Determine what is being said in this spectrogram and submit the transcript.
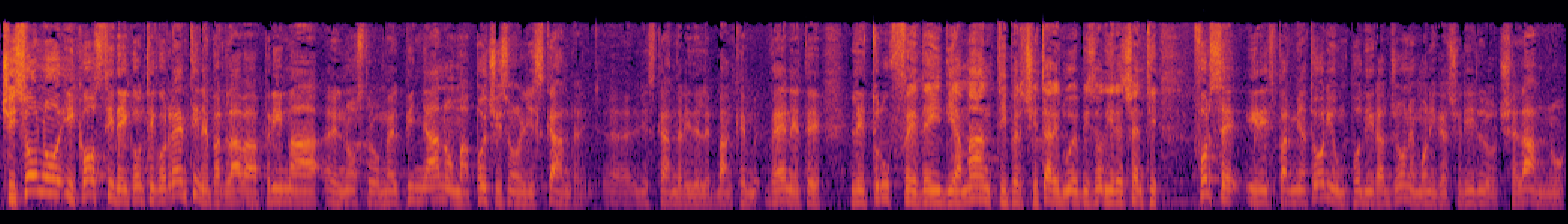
Ci sono i costi dei conti correnti, ne parlava prima il nostro Melpignano, ma poi ci sono gli scandali, eh, gli scandali delle banche venete, le truffe dei diamanti, per citare due episodi recenti. Forse i risparmiatori un po' di ragione, Monica Cirillo, ce l'hanno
